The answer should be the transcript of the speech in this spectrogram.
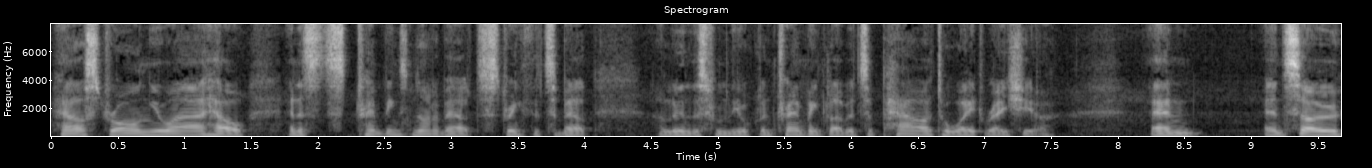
how strong you are, how and it's tramping's not about strength. It's about I learned this from the Auckland Tramping Club. It's a power to weight ratio, and and so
